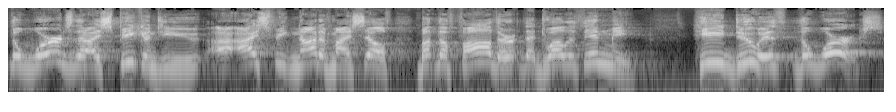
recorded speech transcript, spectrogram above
The words that I speak unto you, I speak not of myself, but the Father that dwelleth in me. He doeth the works.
